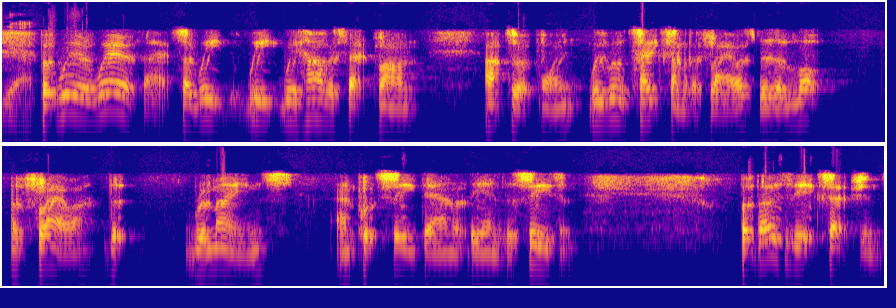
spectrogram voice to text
Yeah. But we're aware of that, so we, we, we harvest that plant up to a point. We will take some of the flowers. There's a lot of flower that remains and puts seed down at the end of the season. But those are the exceptions.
